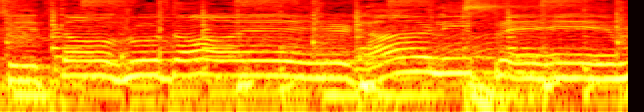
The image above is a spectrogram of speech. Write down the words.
শোষিত হৃদয়ে ঢালি প্রেম।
